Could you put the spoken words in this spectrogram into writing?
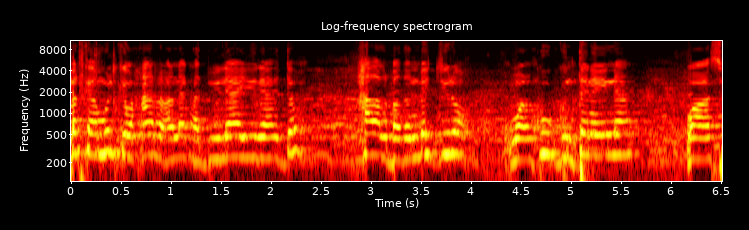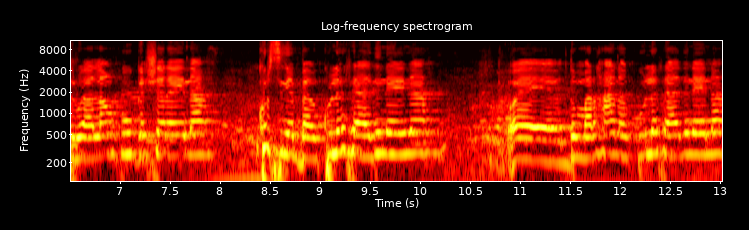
Marka mulki waxaan raba annaga hadduu ilaa yidhaahdo hadal badan ma jiro. Waan kuu guntanaynaa waa surwaalaan kuu gashanaynaa kursigan baan kula raadinaynaa dumar ahaanaan kuula raadinaynaa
